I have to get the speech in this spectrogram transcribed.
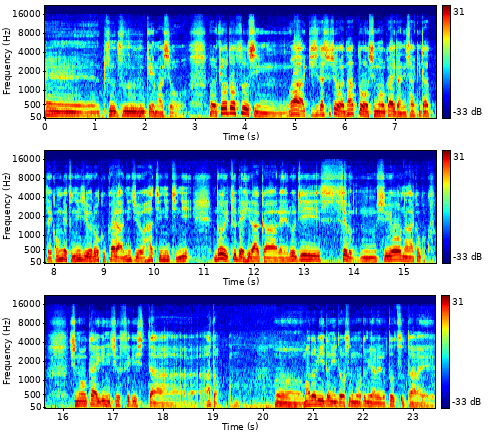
えー、続けましょう。共同通信は、岸田首相は NATO 首脳会談に先立って、今月26から28日に、ドイツで開かれる G7、主要7カ国首脳会議に出席した後、マドリードに移動するものとみられると伝え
